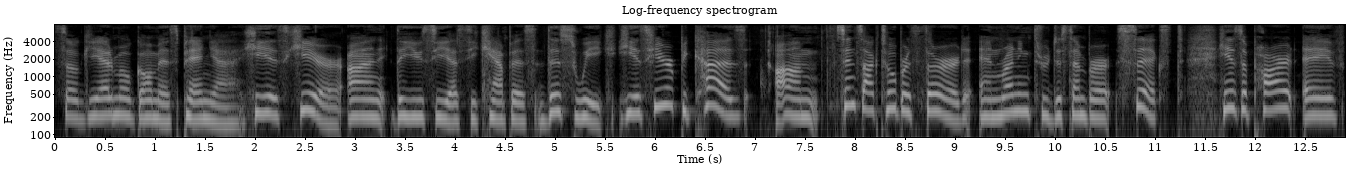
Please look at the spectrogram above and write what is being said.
So Guillermo Gomez Pena, he is here on the UCSC campus this week. He is here because um, since October 3rd and running through December 6th, he is a part of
